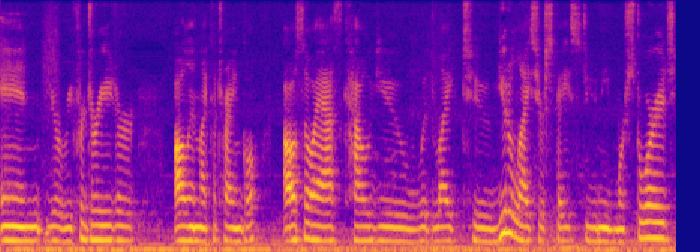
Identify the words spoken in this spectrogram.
and your refrigerator all in like a triangle. Also, I ask how you would like to utilize your space. Do you need more storage?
